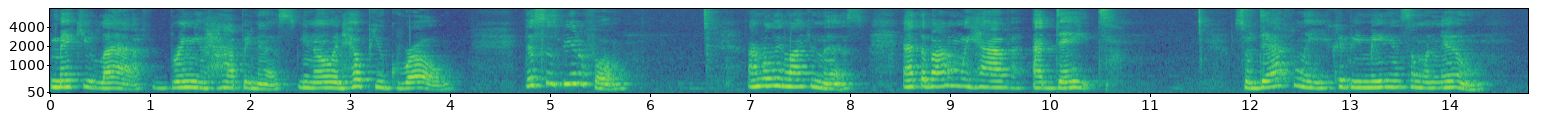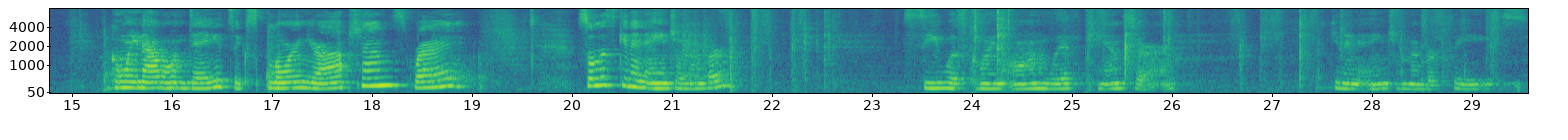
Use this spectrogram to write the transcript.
make you laugh, bring you happiness, you know, and help you grow. This is beautiful. I'm really liking this. At the bottom we have a date. So definitely you could be meeting someone new. Going out on dates, exploring your options, right? So let's get an angel number. See what's going on with Cancer. Get an angel number, please.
